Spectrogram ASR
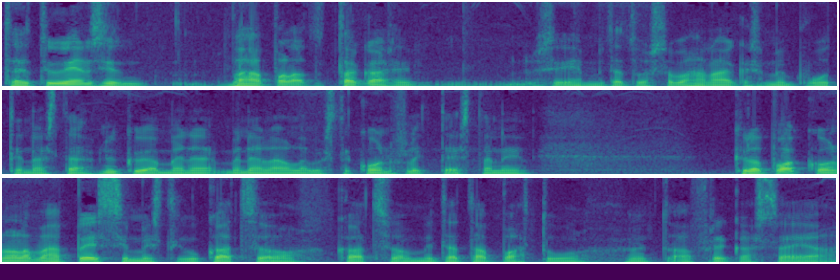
täytyy ensin vähän palata takaisin siihen, mitä tuossa vähän aikaisemmin puhuttiin näistä nykyään meneillään olevista konflikteista, niin kyllä pakko on olla vähän pessimisti, kun katsoo, katsoo mitä tapahtuu nyt Afrikassa ja,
